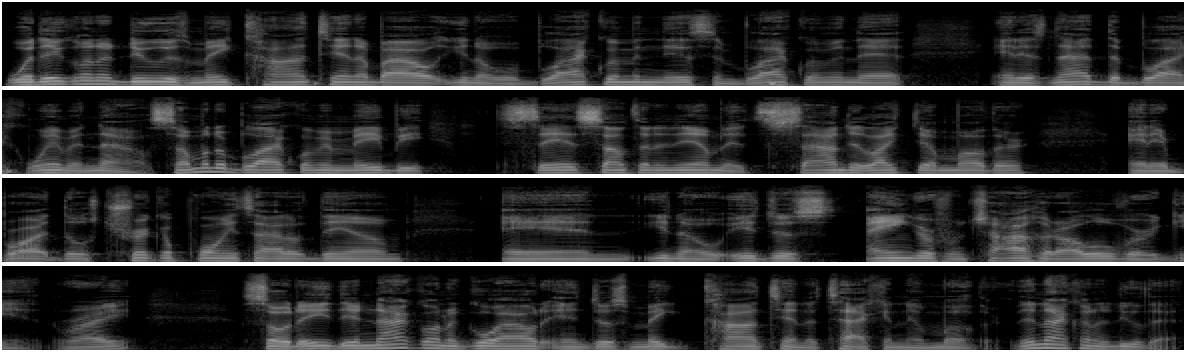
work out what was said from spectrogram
What they're going to do is make content about, you know, black women this and black women that and it's not the black women. Now, some of the black women maybe said something to them that sounded like their mother, and it brought those trigger points out of them, and you know, it just anger from childhood all over again, right? So they they're not going to go out and just make content attacking their mother. They're not going to do that.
